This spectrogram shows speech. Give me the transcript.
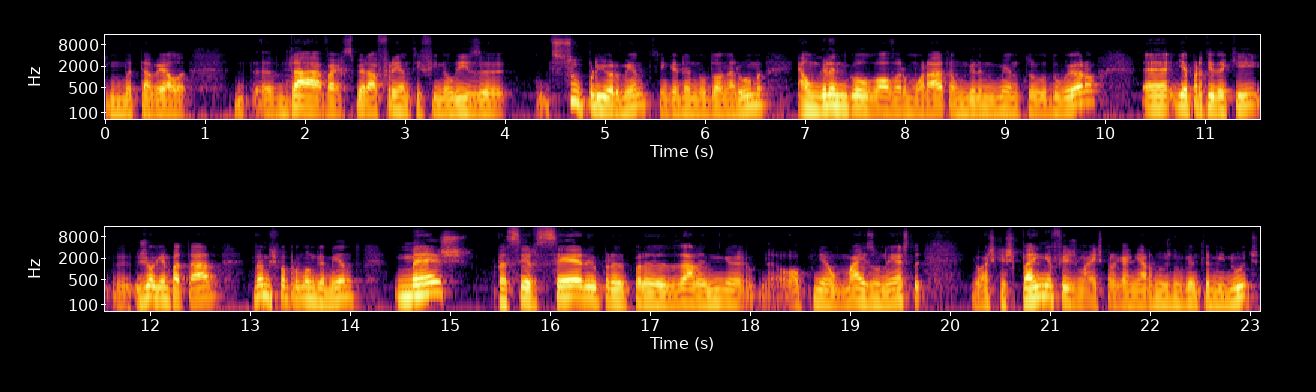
uma tabela, dá, vai receber à frente e finaliza superiormente, enganando o Donnarumma. É um grande gol do Álvaro Morata, é um grande momento do, do Euro. e a partir daqui, jogo empatado, vamos para prolongamento, mas para ser sério, para, para dar a minha opinião mais honesta, eu acho que a Espanha fez mais para ganhar nos 90 minutos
